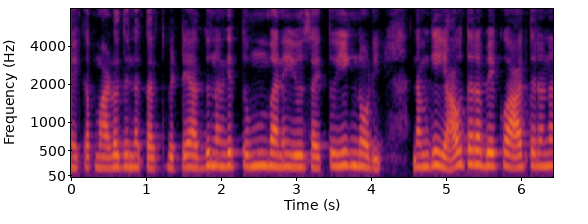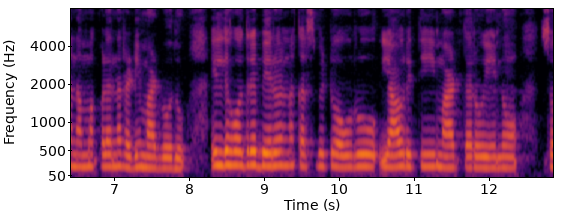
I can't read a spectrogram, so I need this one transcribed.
ಮೇಕಪ್ ಮಾಡೋದನ್ನು ಕಲ್ತುಬಿಟ್ಟೆ. ಅದು ನನಗೆ ತುಂಬಾ ಯೂಸ್ ಆಯಿತು. ಈಗ ನೋಡಿ, ನಮಗೆ ಯಾವ ಥರ ಬೇಕೋ ಆ ಥರನ ನಮ್ಮ ಮಕ್ಕಳನ್ನು ರೆಡಿ ಮಾಡ್ಬೋದು. ಇಲ್ಲದೆ ಹೋದರೆ ಬೇರೆಯವ್ರನ್ನ ಕರೆಸ್ಬಿಟ್ಟು ಅವರು ಯಾವ ರೀತಿ ಮಾಡ್ತಾರೋ ಏನೋ ಸೊ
